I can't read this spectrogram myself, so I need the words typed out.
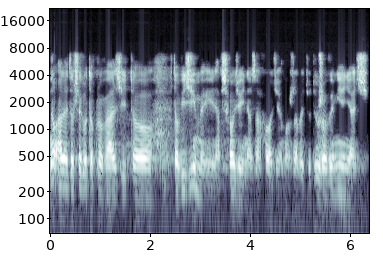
No ale do czego to prowadzi, to, to widzimy i na wschodzie, i na zachodzie. Można by tu dużo wymieniać.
